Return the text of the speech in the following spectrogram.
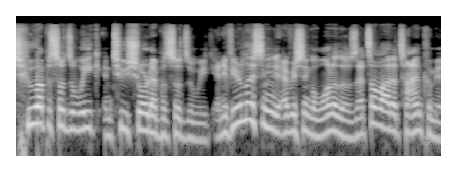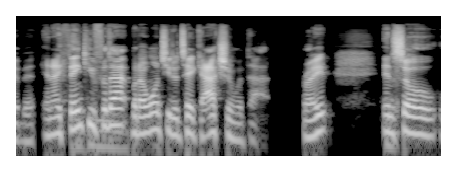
two episodes a week and two short episodes a week, and if you're listening to every single one of those, that's a lot of time commitment, and I thank you for mm-hmm. that. But I want you to take action with that, right? And so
